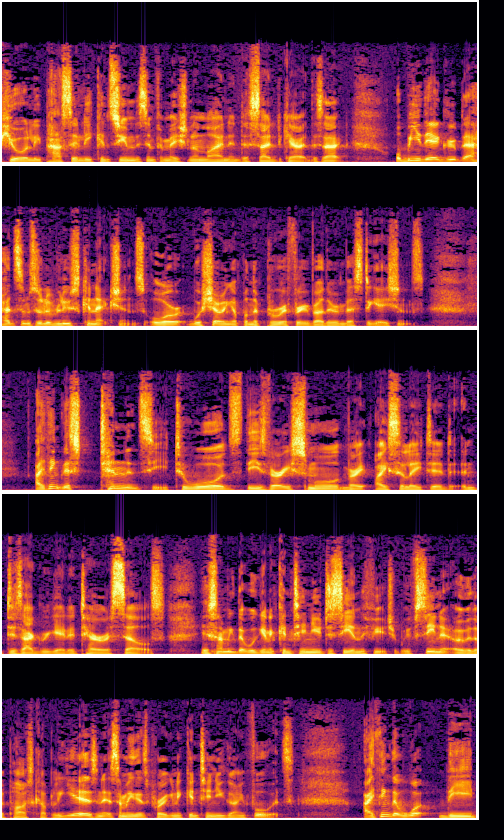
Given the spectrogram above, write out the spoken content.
purely passively consumed this information online and decided to carry out this act, or be they a group that had some sort of loose connections or were showing up on the periphery of other investigations. I think this tendency towards these very small, very isolated and disaggregated terrorist cells is something that we're going to continue to see in the future. We've seen it over the past couple of years, and it's something that's probably going to continue going forwards. I think that what the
